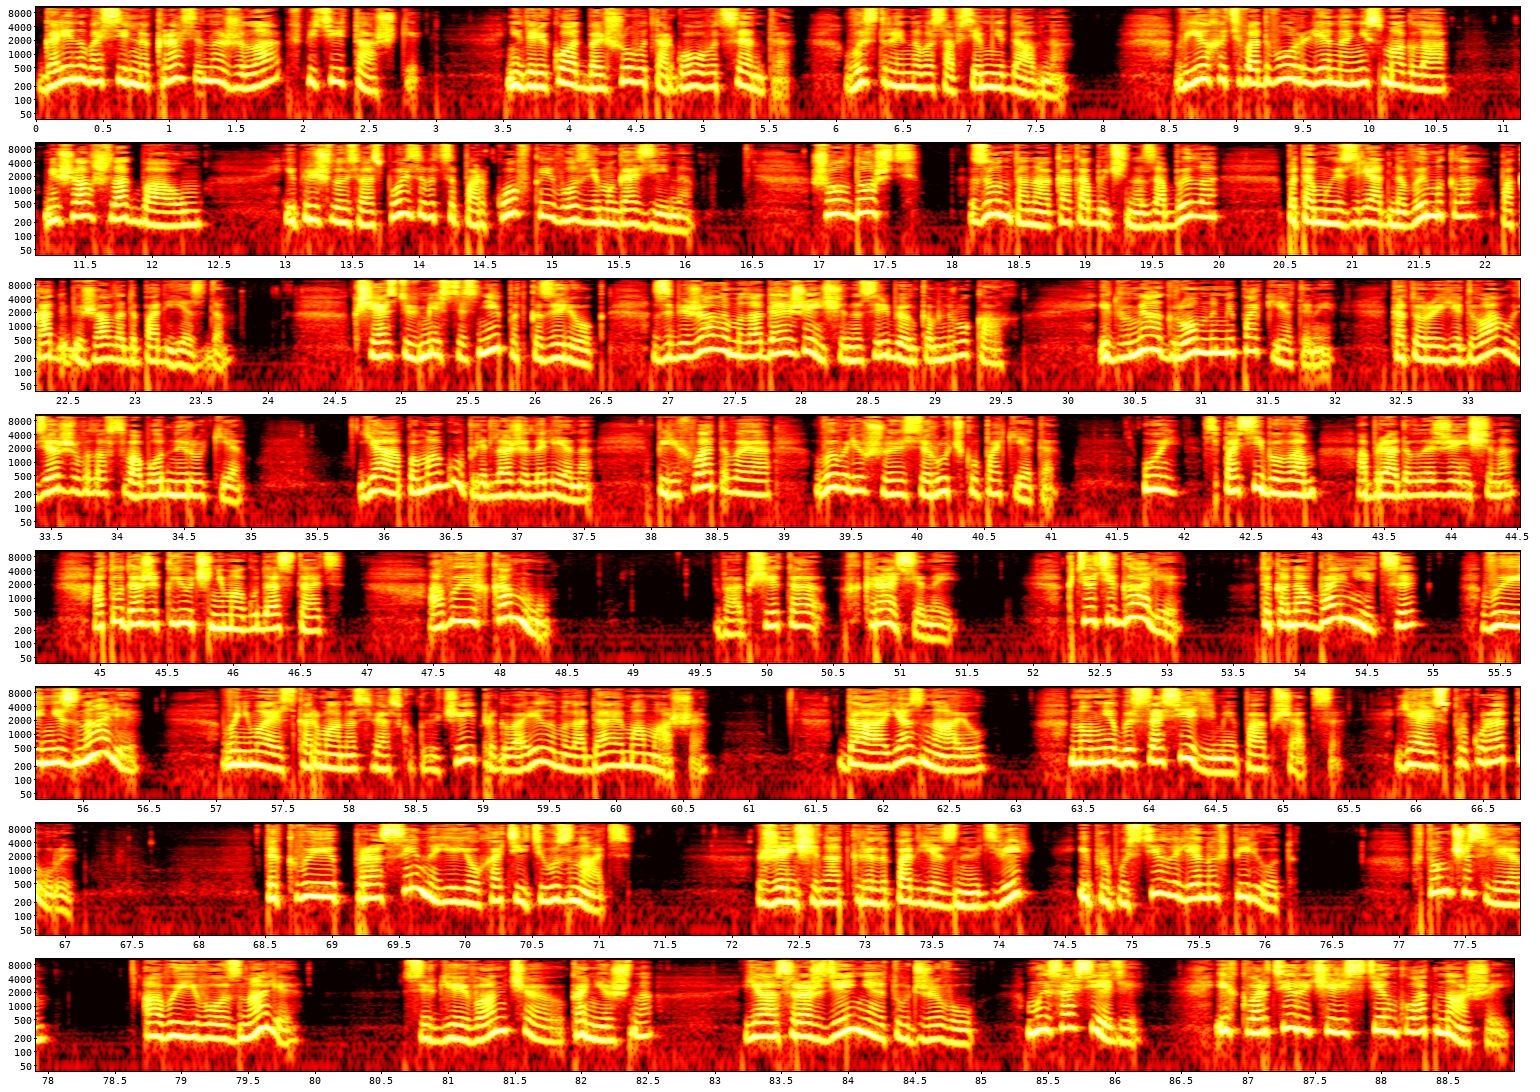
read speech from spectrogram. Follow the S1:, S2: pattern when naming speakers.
S1: Галина Васильевна Красина жила в Пятиэтажке, недалеко от большого торгового центра, выстроенного совсем недавно. Въехать во двор Лена не смогла, мешал шлагбаум, и пришлось воспользоваться парковкой возле магазина. Шел дождь, зонт она, как обычно, забыла, потому изрядно вымокла, пока добежала до подъезда. К счастью, вместе с ней под козырек забежала молодая женщина с ребенком на руках и двумя огромными пакетами, которые едва удерживала в свободной руке. «Я помогу», — предложила Лена, перехватывая вывалившуюся ручку пакета. «Ой, спасибо вам», — обрадовалась женщина, «а то даже ключ не могу достать. А вы их кому?» «Вообще-то к Красиной». «К тете Гале. Так она в больнице. Вы не знали?» вынимая из кармана связку ключей, проговорила молодая мамаша. «Да, я знаю, но мне бы с соседями пообщаться. Я из прокуратуры». «Так вы про сына ее хотите узнать?» Женщина открыла подъездную дверь и пропустила Лену вперед. «В том числе. А вы его знали?» «Сергея Ивановича, конечно. Я с рождения тут живу. Мы соседи. Их квартиры через стенку от нашей.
